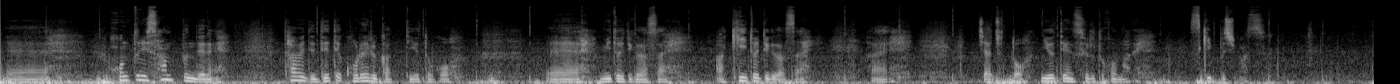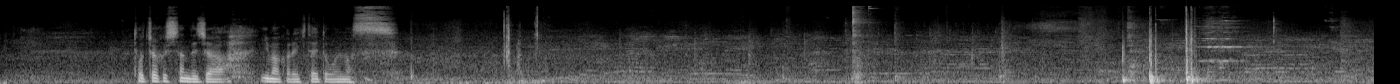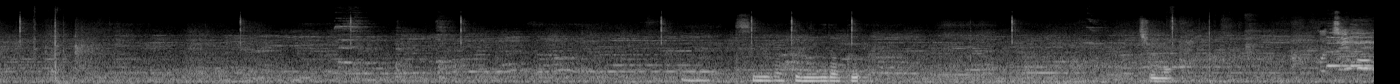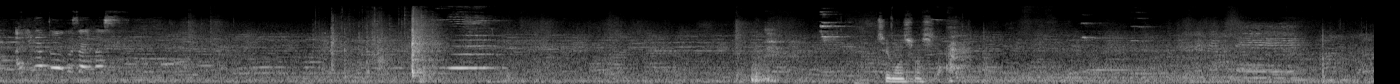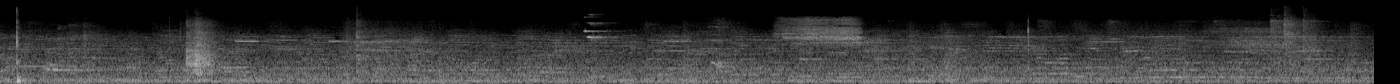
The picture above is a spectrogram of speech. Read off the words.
えー本当に3分でね食べて出てこれるかっていうとこ、えー見といてください。あ聞いといてください。はい。じゃあちょっと入店するところまでスキップします。到着したんでじゃあ今から行きたいと思います。注文。ご注文ありがとうございます。注文しました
